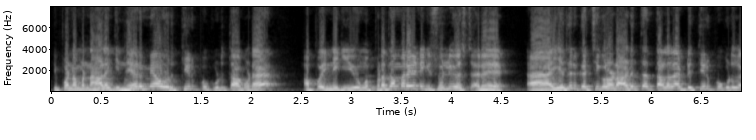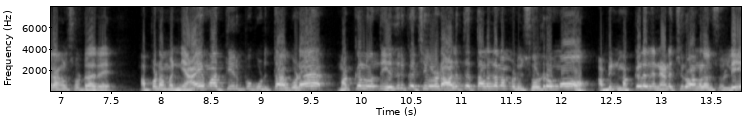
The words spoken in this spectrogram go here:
இப்போ நம்ம நாளைக்கு நேர்மையா ஒரு தீர்ப்பு கொடுத்தா கூட அப்ப இன்னைக்கு இவங்க பிரதமரே இன்னைக்கு சொல்லி வச்சிட்டாரு. எதிர்கட்சிகளோட எதிர்க்கட்சிகளோட அடுத்த தலை இப்படி தீர்ப்பு கொடுக்குறாங்கன்னு சொல்றாரு. அப்ப நம்ம நியாயமா தீர்ப்பு கொடுத்தா கூட மக்கள் வந்து எதிர்க்கட்சிகளோட அழுத்தத்தால தான் நம்ம இப்படி சொல்றோமோ அப்படின்னு மக்கள் இதை நினைச்சிருவாங்களோன்னு சொல்லி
